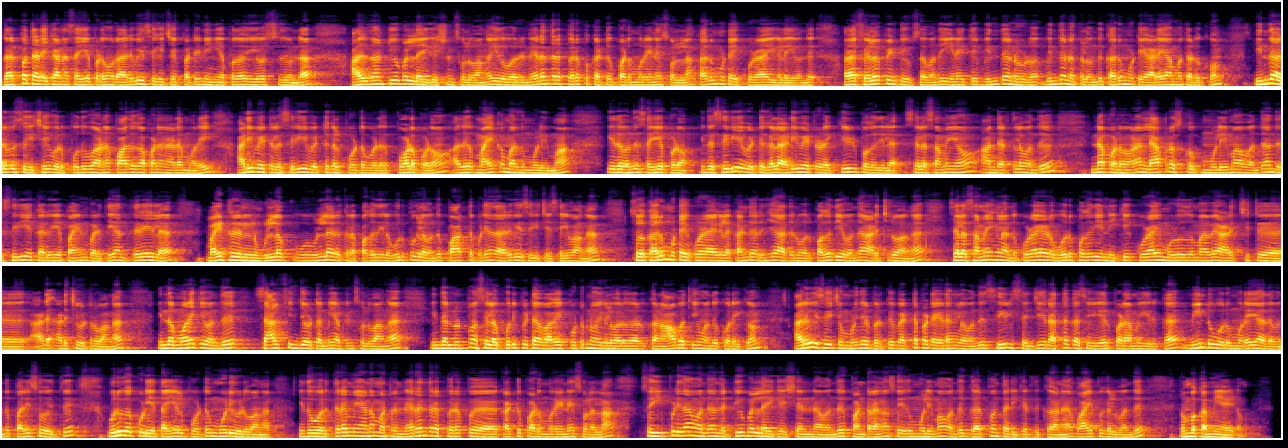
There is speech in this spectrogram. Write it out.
கர்ப்பத்தடைக்கான செய்யப்படும் ஒரு அறுவை சிகிச்சை பற்றி நீங்கள் எப்போதாவது யோசிச்சதுண்டா அதுதான் டியூபல் லைகேஷன் சொல்லுவாங்க. இது ஒரு நிரந்தர பிறப்பு கட்டுப்பாடு முறைனே சொல்லலாம். கருமுட்டை குழாய்களை வந்து அதாவது ஃபெலோப்பின் டியூப்ஸை வந்து இணைத்து விந்தணு விந்தணுக்கள் வந்து கருமுட்டை அடையாமல் தடுக்கும். இந்த அறுவை சிகிச்சை ஒரு பொதுவான பாதுகாப்பான நடைமுறை. அடிவயிற்றில் சிறிய வெட்டுகள் போட்டப்படு போடப்படும். அது மயக்க மருந்து மூலிமா இதை வந்து செய்யப்படும். இந்த சிறிய வெட்டுகள் அடிவயிற்றோட கீழ்ப்பகுதியில் சில சமயம் அந்த இடத்துல வந்து என்ன பண்ணுவாங்கன்னா லேப்ரோஸ்கோப் மூலிமா வந்து அந்த சிறிய கருவியை பயன்படுத்தி அந்த திரையில் வயிற்றில் உள்ள உள்ளே இருக்கிற பகுதியில் உறுப்புகளை வந்து பார்த்தபடி அந்த அறுவை சிகிச்சை செய்வாங்க. ஸோ கருமுட்டை குழாய்களை கண்டறிஞ்சு அதன் ஒரு பகுதியை வந்து அடைச்சிடுவாங்க சில சமயங்கள் அந்த குழாயோட ஒரு பகுதியை நீக்கி குழாய் முழுவதுமாகவே அடைச்சிட்டு அடை அடைச்சி விட்டுருவாங்க. இந்த முறைக்கு வந்து சால்ஃபிஞ்சோட்டமி அப்படின்னு சொல்லுவாங்க. இந்த நுட்பம் சில குறிப்பிட்ட வகை புற்றுநோய்கள் வருவதற்கான ஆபத்தையும் வந்து குறைக்கும். அறுவை சிகிச்சை முடிஞ்ச பிறகு வெட்டப்பட்ட இடங்களை வந்து சீல் செஞ்சு ரத்த கசிவு ஏற்படாமல் இருக்க மீண்டும் ஒரு முறை அதை வந்து பரிசோதித்து உருகக்கூடிய தையல் போட்டு மூடி விடுவாங்க. இது ஒரு திறமையான மற்றும் நிரந்தர பிறப்பு கட்டுப்பாடு முறைனே சொல்லலாம். ஸோ இப்படி தான் வந்து அந்த டியூபல் லைகேஷனை வந்து பண்ணுறாங்க ஸோ இது மூலிமா வந்து கர்ப்பம் தரிக்கிறதுக்கான வாய்ப்புகள் வந்து ரொம்ப கம்மி கம்மியாயிடும்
